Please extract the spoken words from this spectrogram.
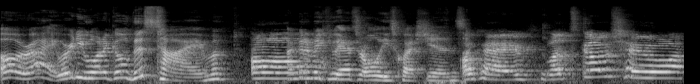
All right, where do you want to go this time? Um, I'm gonna make you answer all these questions. Okay, let's go to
